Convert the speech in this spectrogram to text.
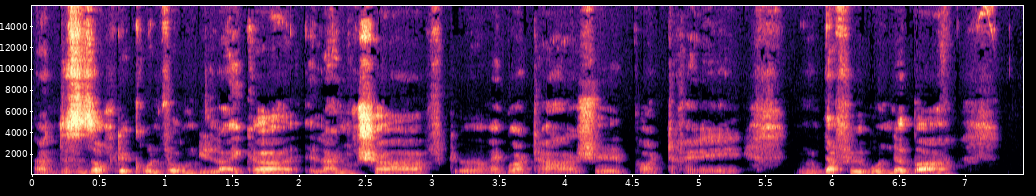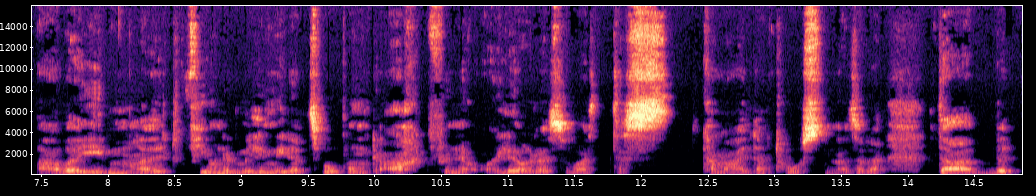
Also das ist auch der Grund, warum die Leica Landschaft, äh, Reportage, Porträt dafür wunderbar aber eben halt 400 mm 2.8 für eine Eule oder sowas, das kann man halt dann toasten. Also da, da wird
